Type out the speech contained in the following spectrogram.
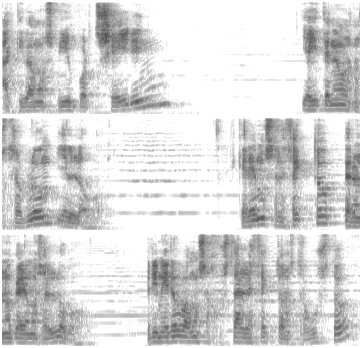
Activamos Viewport Shading y ahí tenemos nuestro Bloom y el logo. Queremos el efecto, pero no queremos el logo. Primero vamos a ajustar el efecto a nuestro gusto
